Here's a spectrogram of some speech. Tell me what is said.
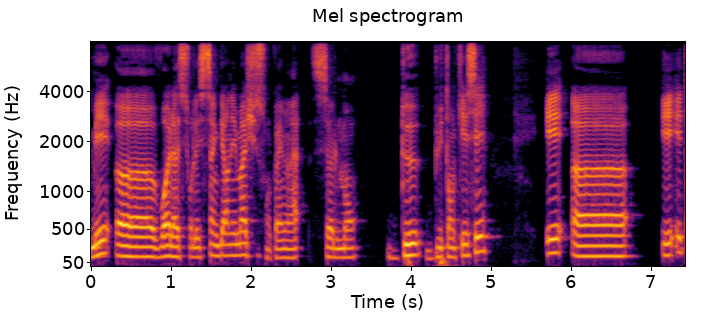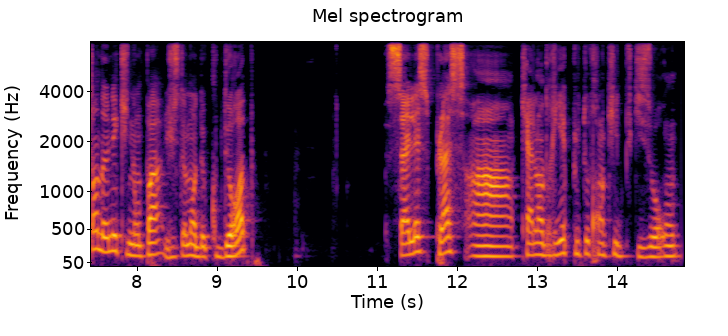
Mais voilà, sur les 5 derniers matchs, ils sont quand même à seulement 2 buts encaissés. Et, et étant donné qu'ils n'ont pas justement de Coupe d'Europe, ça laisse place à un calendrier plutôt tranquille, puisqu'ils auront,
